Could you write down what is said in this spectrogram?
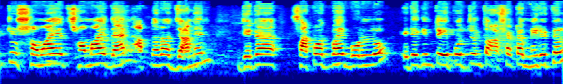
একটু সময় সময় দেন আপনারা জানেন যেটা সাকত ভাই বলল এটা কিন্তু এ পর্যন্ত আসাটা মিরেকল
